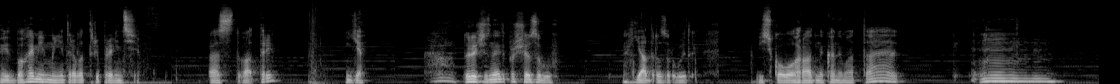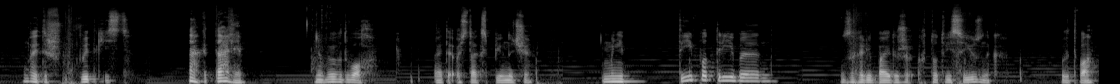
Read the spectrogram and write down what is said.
Від Богемії мені треба три провінції. Раз, два, три. Є. До речі, знаєте про що я забув? Ядра зробити. Військового радника нема. Та. Давайте швидкість. Так, далі. Ви вдвох. Давайте ось так з півночі. Мені ти потрібен. Взагалі байдуже, хто твій союзник? Литва.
